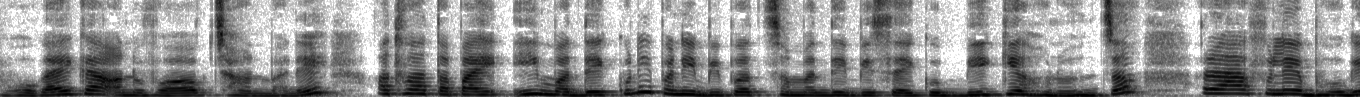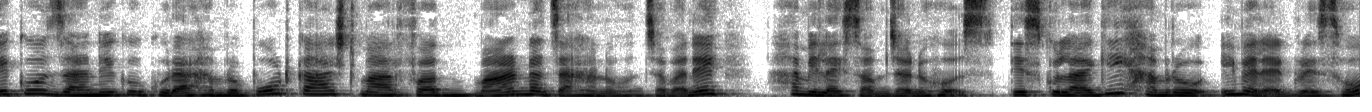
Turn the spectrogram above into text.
भोगाइका अनुभव छन् भने अथवा तपाईँ यी मध्ये कुनै पनि विपद सम्बन्धी विषयको विज्ञ हुनुहुन्छ र आफूले भोगेको जानेको कुरा हाम्रो पोडकास्ट मार्फत बाँड्न चाहनुहुन्छ भने हामीलाई सम्झनुहोस्। त्यसको लागि हाम्रो इमेल एड्रेस हो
